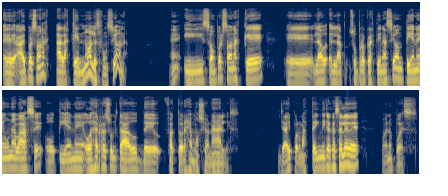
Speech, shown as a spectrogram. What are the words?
eh, hay personas a las que no les funciona. ¿eh? Y son personas que eh, la- su procrastinación tiene una base o, tiene, o es el resultado de factores emocionales. ¿Ya? Y por más técnica que se le dé, bueno, pues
